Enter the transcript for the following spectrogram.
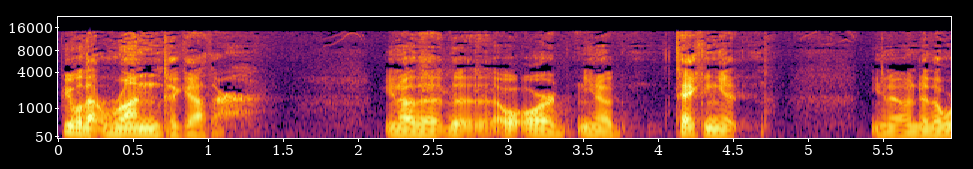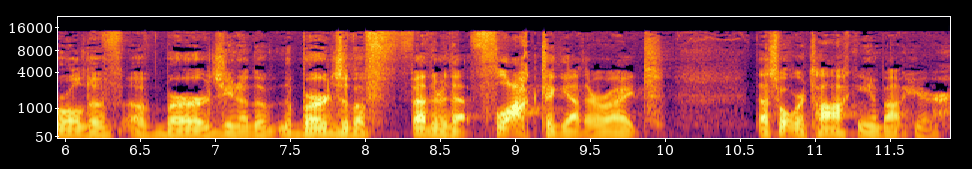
People that run together. You know, the, the or, or you know, taking it you know, into the world of, of birds, you know, the, the birds of a feather that flock together, right? That's what we're talking about here.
